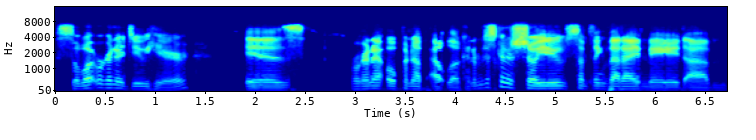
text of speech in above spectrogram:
So what we're going to do here is we're going to open up Outlook and I'm just going to show you something that I made um,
